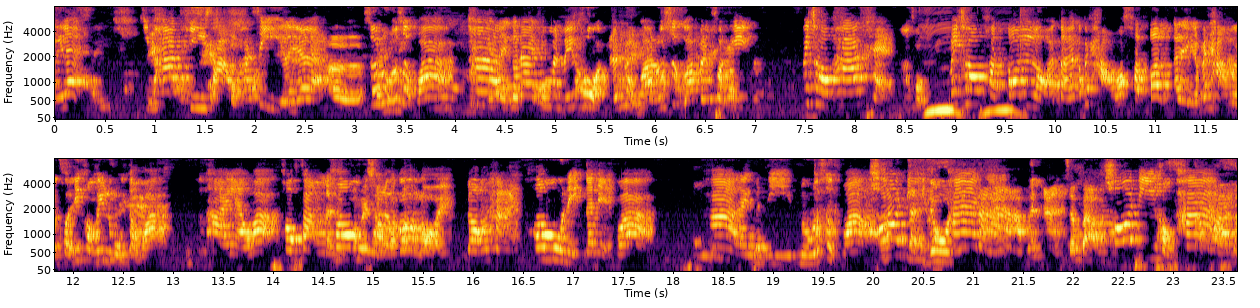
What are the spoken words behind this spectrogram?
นี้แหละอีผ้าพีสามผ้าสี่อะไรนี่แหละเออซึ่งหนูรู้สึกว่าผ้าอะไรก็ได้ที่มันไม่โหดแล้วหนูว่ารู้สึกว่าเป็นคนที่ไม่ชอบผ้าแข็งไม่ชอบคอตตอนร้อนตอนแรกก็ไปถามว่าคอตตอนอะไรอย่างเงี้ยไปถามเหมือนคนที่เขาไม่รู้แต่ว่าสุดท้ายแล้วอะพอฟังแต่หข้นูอก็มูไม่ลชอบแล้วก็ก็ต้องร้อยลองหาข้อมูลในอินเทอร์เน็ตว่า ผ้าอะไรมันดี หนูรู้สึกว่าข้อดีขดูองที่ผ้าตา เนี่ยมันอาจจะแบบข้อดีของผ้า ส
